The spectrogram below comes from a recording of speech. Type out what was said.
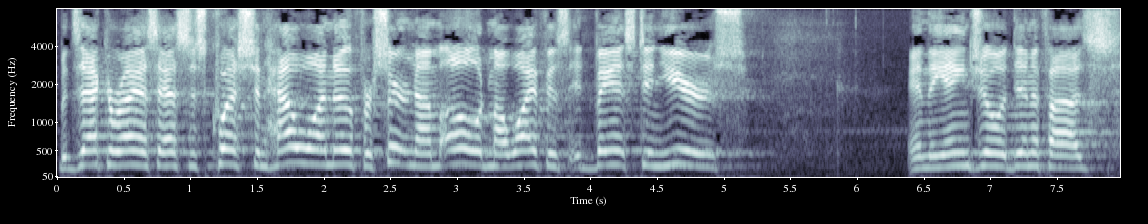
But Zacharias asks this question How will I know for certain I'm old? My wife is advanced in years. And the angel identifies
